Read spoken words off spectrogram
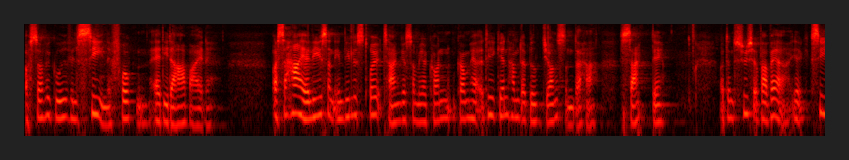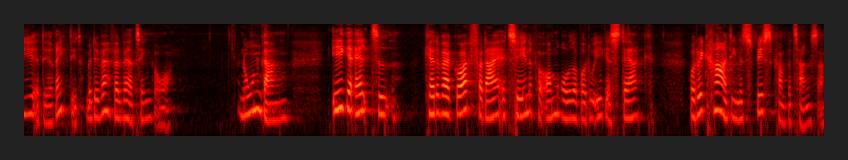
Og så vil Gud velsigne frugten af dit arbejde. Og så har jeg lige sådan en lille strøtanke, som jeg kom, kom her. Og det er igen ham, der Bill Johnson, der har sagt det. Og den synes jeg var værd. Jeg kan ikke sige, at det er rigtigt, men det er i hvert fald værd at tænke over. Nogle gange, ikke altid, kan det være godt for dig at tjene på områder, hvor du ikke er stærk, hvor du ikke har dine spidskompetencer.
